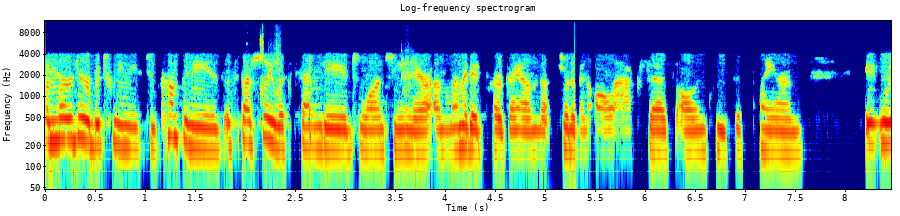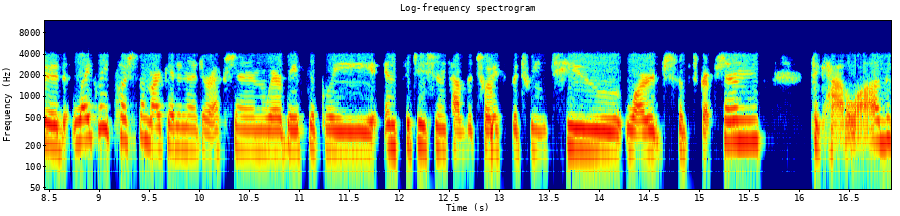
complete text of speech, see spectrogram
a merger between these two companies, especially with Cengage launching their unlimited program, that's sort of an all-access, all-inclusive plan it would likely push the market in a direction where basically institutions have the choice between two large subscriptions to catalogs.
